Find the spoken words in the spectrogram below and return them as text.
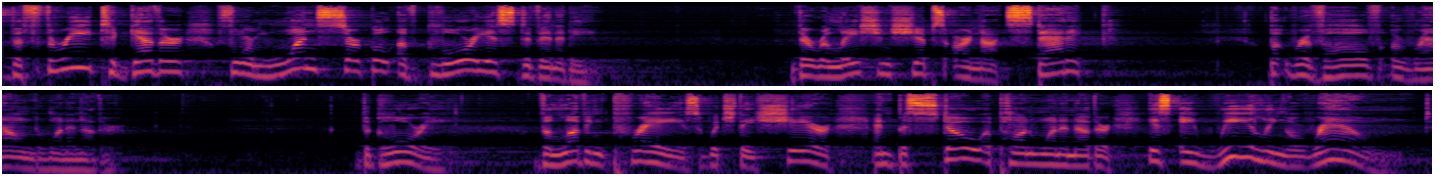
the three together form one circle of glorious divinity. Their relationships are not static, but revolve around one another. The glory, the loving praise which they share and bestow upon one another is a wheeling around,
